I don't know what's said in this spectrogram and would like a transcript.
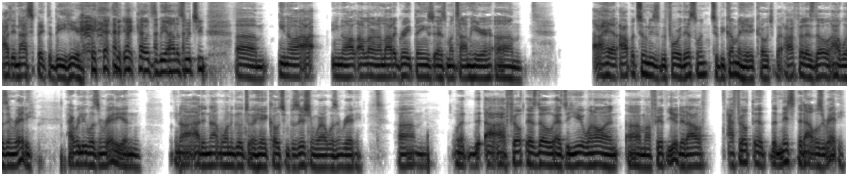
I did not expect to be here as a head coach. To be honest with you, um, you know, I you know I, I, learned a lot of great things as my time here. Um, I had opportunities before this one to become a head coach, but I felt as though I wasn't ready. I really wasn't ready, and you know, I, I did not want to go to a head coaching position where I wasn't ready. Um, I, I felt as though as the year went on, uh, my fifth year, that I I felt the the niche that I was ready,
